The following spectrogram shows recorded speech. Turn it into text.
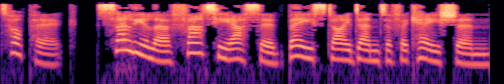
Topic: Cellular fatty acid-based identification.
